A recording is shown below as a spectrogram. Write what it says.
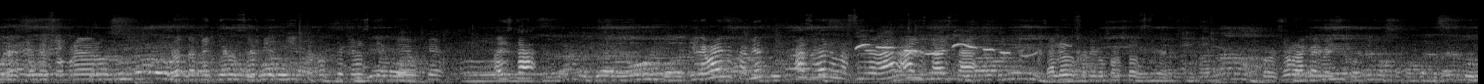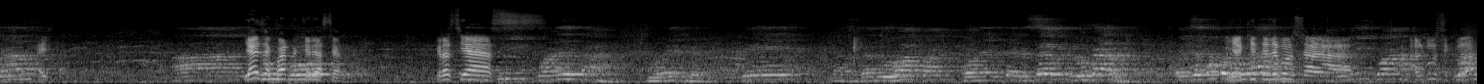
Préstame el sombrero. Yo también quiero ser viejito. ¿No qué crees que qué o qué? Ahí está. Y le bailo también. Se baila así, ¿verdad? Ahí está, ahí está. Saludos, amigos, para todos ustedes. Profesor Ángel. Ahí está. Ya desde cuándo quería hacerlo. Gracias. Y aquí tenemos a- al músico, ¿verdad?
